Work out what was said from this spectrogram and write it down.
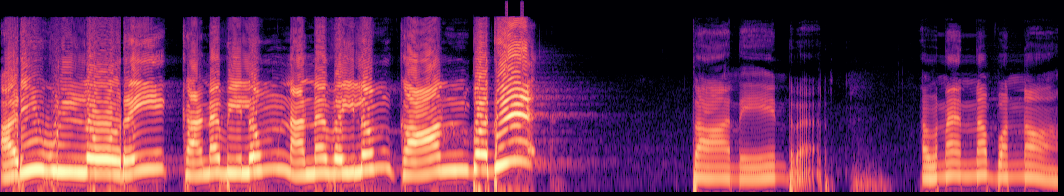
அறிவுள்ளோரை கனவிலும் நனவையிலும் காண்பது தானேன்றார் அவனா என்ன பண்ணான்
